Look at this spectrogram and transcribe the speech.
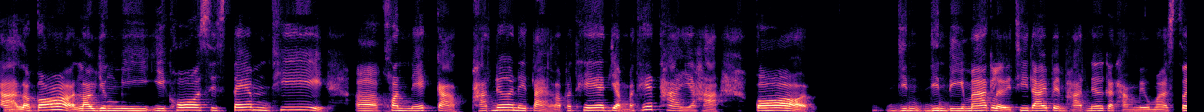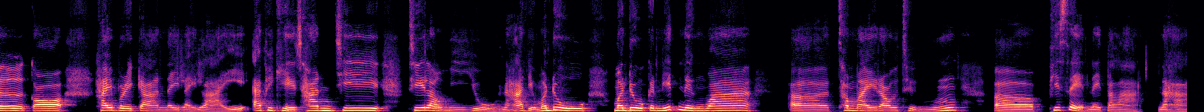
ค่ะแล้วก็เรายังมี Ecosystem ที่เอ่อ connect กับพาร์ทเนอร์ในแต่ละประเทศอย่างประเทศไทยอะค่ะ ก็ยินยินดีมากเลยที่ได้เป็นพาร์ทเนอร์กับทาง Mail Master ก็ให้บริการในหลาย ๆ แอปพลิเคชันที่ที่เรามีอยู่นะคะ เดี๋ยวมาดูมาดูกันนิดนึงว่าเอ่อทำไมเราถึงเอ่อพิเศษในตลาดนะคะ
